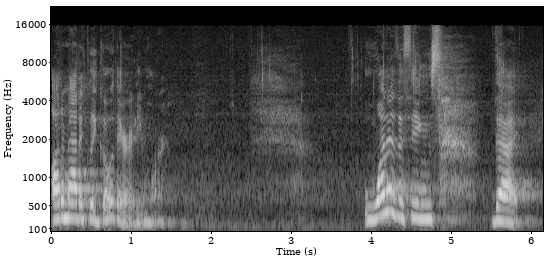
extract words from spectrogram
automatically go there anymore. One of the things that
